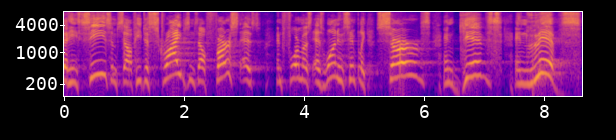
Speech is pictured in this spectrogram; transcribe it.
that he sees himself, he describes himself first as and foremost as one who simply serves and gives and lives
